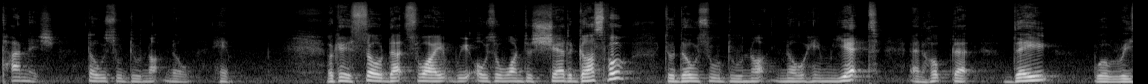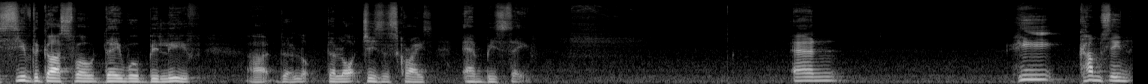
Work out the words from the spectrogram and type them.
punish those who do not know Him. Okay, so that's why we also want to share the gospel to those who do not know Him yet and hope that they will receive the gospel, they will believe uh, the, the Lord Jesus Christ and be saved. And He comes in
